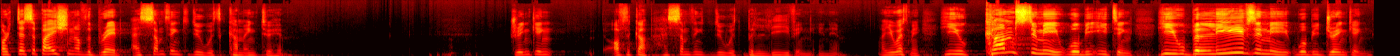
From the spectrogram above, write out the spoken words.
participation of the bread has something to do with coming to Him. Drinking of the cup has something to do with believing in Him. Are you with me? He who comes to me will be eating, he who believes in me will be drinking.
